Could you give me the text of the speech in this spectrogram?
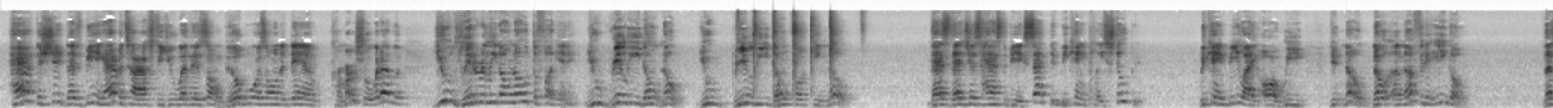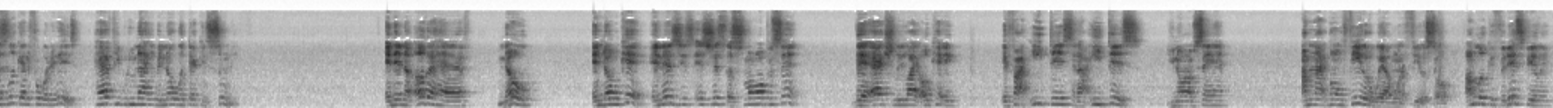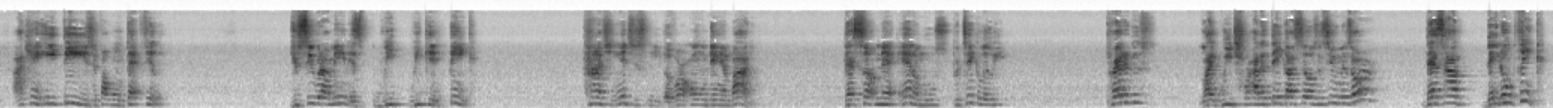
half the shit that's being advertised to you, whether it's on billboards, on a damn commercial, whatever, you literally don't know what the fuck in it. You really don't know. You really don't fucking know. That's that just has to be accepted. We can't play stupid. We can't be like, oh, we you, no, no, enough of the ego. Let's look at it for what it is. Half people do not even know what they're consuming. And then the other half know and don't care. And it's just it's just a small percent that actually like, okay, if I eat this and I eat this, you know what I'm saying? I'm not gonna feel the way I wanna feel. So I'm looking for this feeling. I can't eat these if I want that feeling. You see what I mean? Is we we can think conscientiously of our own damn body. That's something that animals, particularly predators, like we try to think ourselves as humans are, that's how they don't think.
